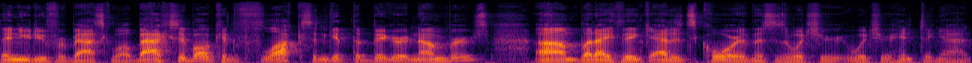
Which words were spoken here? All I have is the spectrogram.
than you do for basketball. Basketball can flux and get the bigger numbers, um, but I think at its core, and this is what you're what you're hinting at.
